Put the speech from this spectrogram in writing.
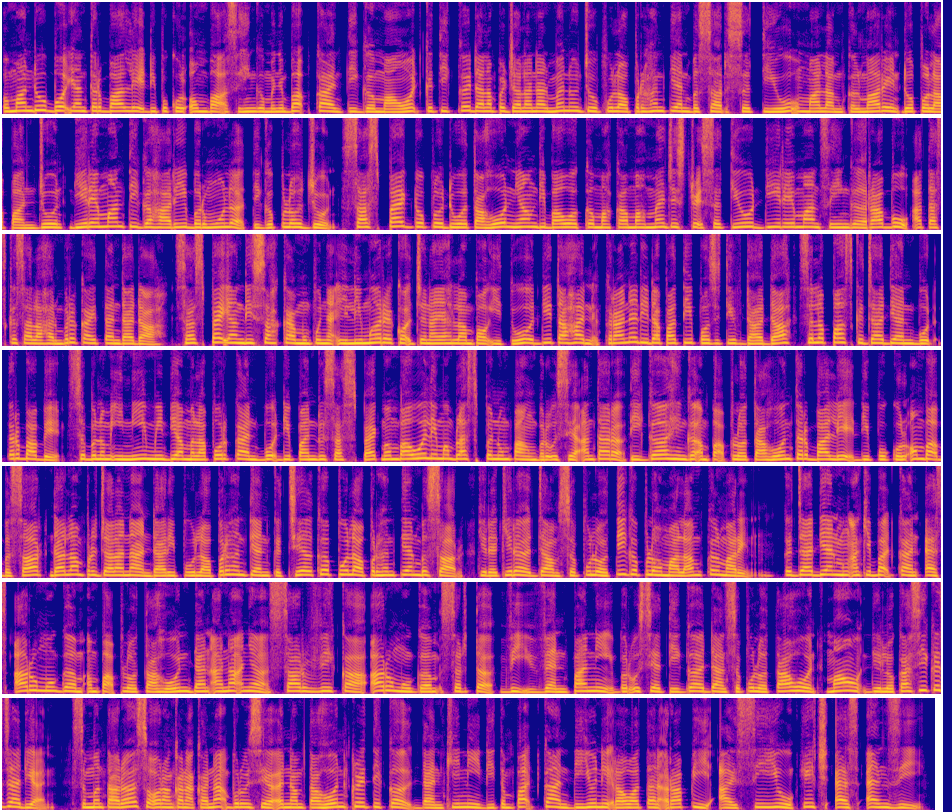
Pemandu bot yang terbalik dipukul ombak sehingga menyebabkan tiga maut ketika dalam perjalanan menuju Pulau Perhentian Besar Setiu malam kemarin 28 Jun direman tiga hari bermula 30 Jun. Suspek 22 tahun yang dibawa ke Mahkamah Magistrate Setiu direman sehingga Rabu atas kesalahan berkaitan dadah. Suspek yang disahkan mempunyai lima rekod jenayah lampau itu ditahan kerana didapati positif dadah selepas kejadian bot terbabit. Sebelum ini, media media melaporkan bot dipandu suspek membawa 15 penumpang berusia antara 3 hingga 40 tahun terbalik di pukul ombak besar dalam perjalanan dari pulau perhentian kecil ke pulau perhentian besar kira-kira jam 10.30 malam kemarin. Kejadian mengakibatkan S. Arumugam 40 tahun dan anaknya Sarvika Arumugam serta V. Venpani berusia 3 dan 10 tahun maut di lokasi kejadian. Sementara seorang kanak-kanak berusia 6 tahun kritikal dan kini ditempatkan di unit rawatan rapi ICU HSNZ.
